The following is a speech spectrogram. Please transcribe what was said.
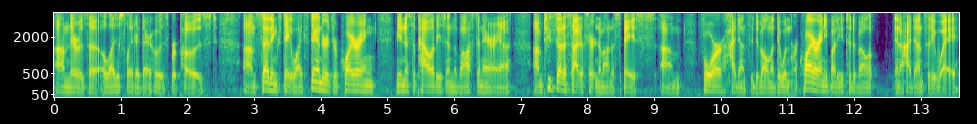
Um, there was a, a, legislator there who has proposed um, setting statewide standards requiring municipalities in the Boston area um, to set aside a certain amount of space um, for high density development. They wouldn't require anybody to develop in a high density way,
